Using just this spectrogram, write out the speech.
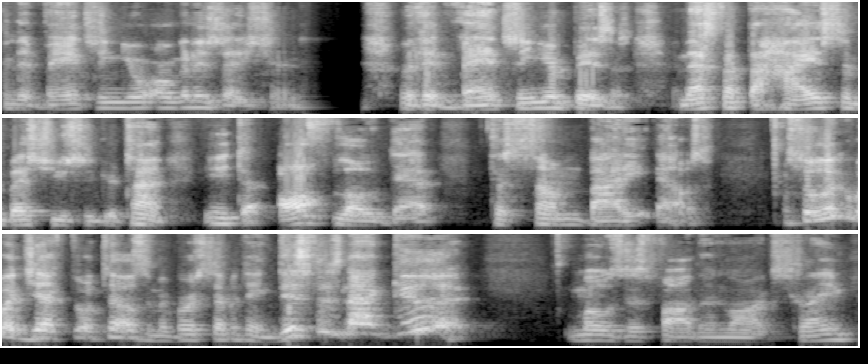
with advancing your organization, with advancing your business. And that's not the highest and best use of your time. You need to offload that to somebody else. So look at what Jethro tells him in verse 17. This is not good. Moses' father in law exclaimed.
